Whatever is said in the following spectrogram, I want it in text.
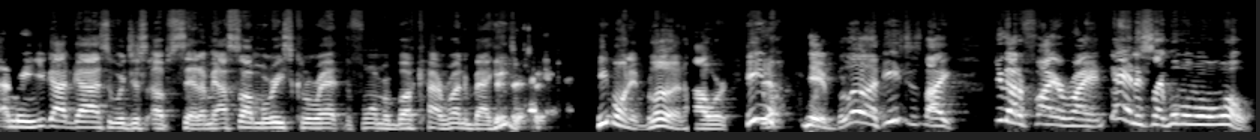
I mean, you got guys who were just upset. I mean, I saw Maurice Clarett, the former Buckeye running back. He he wanted blood, Howard. He yeah. wanted blood. He's just like, you got to fire Ryan Day. It's like, whoa, whoa, whoa, whoa.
